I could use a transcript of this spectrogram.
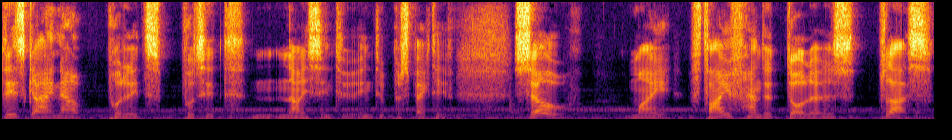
this guy now put it puts it nice into into perspective. So my five hundred dollars plus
